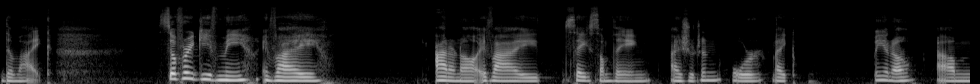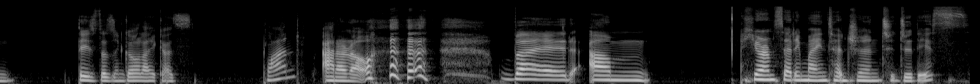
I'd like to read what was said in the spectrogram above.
the mic. So forgive me if I I don't know, if I say something I shouldn't or like you know, um this doesn't go like as planned. I don't know. but um here I'm setting my intention to do this,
